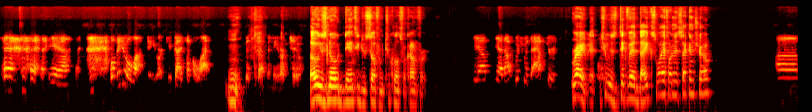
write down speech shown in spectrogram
yeah. Well, they do a lot in New York. You guys have a lot Mm. of good stuff in New York too. I always know Nancy Dussault from Too Close for Comfort. Yeah, yeah. That which was after. Right. She was Dick Van Dyke's wife on his second show. Um,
